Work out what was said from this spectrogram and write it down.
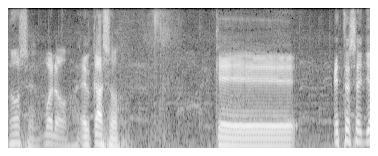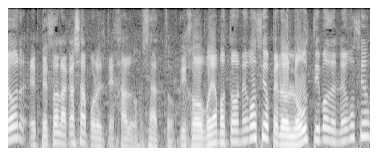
No sé. Bueno, el caso. Que este señor empezó la casa por el tejado. Exacto. Dijo, voy a montar un negocio, pero lo último del negocio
